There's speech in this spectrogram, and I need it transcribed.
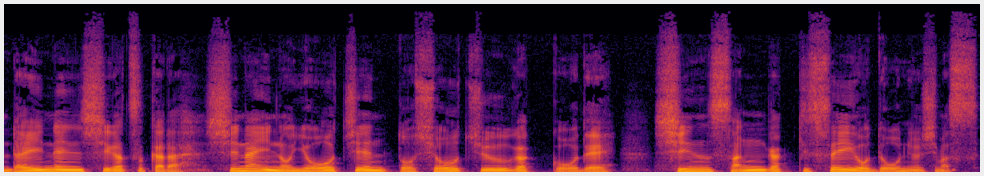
来年4月から市内の幼稚園と小中学校で新3学期制を導入します。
